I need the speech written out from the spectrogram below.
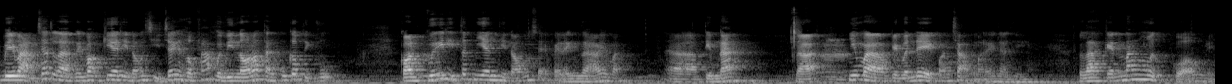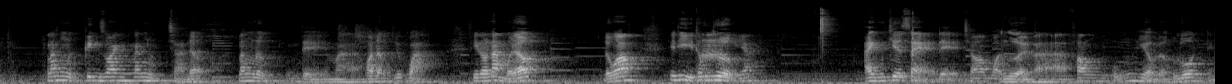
về bản chất là cái bọn kia thì nó chỉ check hợp pháp bởi vì nó là thằng cung cấp dịch vụ. Còn quỹ thì tất nhiên thì nó cũng sẽ phải đánh giá về mặt à, tiềm năng. Đó. Ừ. nhưng mà cái vấn đề quan trọng ở đây là gì? Là cái năng lực của ông ấy năng lực kinh doanh năng lực trả nợ năng lực để mà hoạt động hiệu quả thì nó nằm ở đâu đúng không? Thế thì thông Ừ. thường nhá anh cũng chia sẻ để cho mọi người và phong cũng hiểu được luôn đấy.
